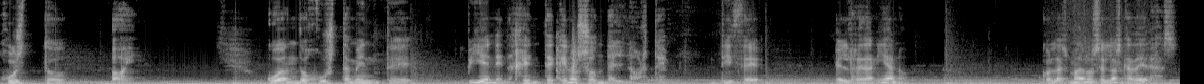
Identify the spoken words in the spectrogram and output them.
justo hoy. Cuando justamente vienen gente que no son del norte, dice el redaniano, con las manos en las caderas.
